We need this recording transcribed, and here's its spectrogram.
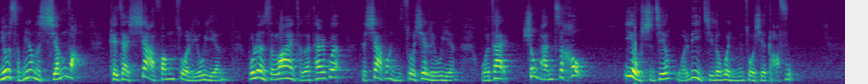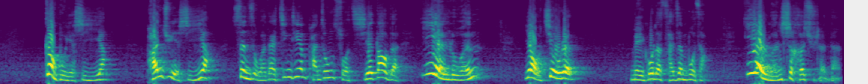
你有什么样的想法，可以在下方做留言，不论是 Light 和 Telegram，在下方你做些留言，我在收盘之后一有时间，我立即的为您做些答复。个股也是一样，盘局也是一样，甚至我在今天盘中所写到的叶伦要就任美国的财政部长，耶伦是何许人呢？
